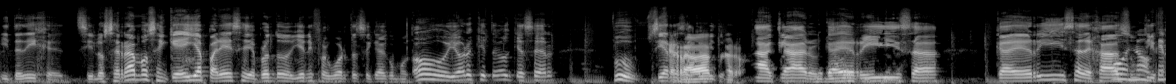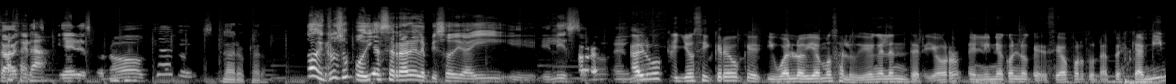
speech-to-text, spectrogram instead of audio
y te dije, si lo cerramos en que ella aparece y de pronto Jennifer Walters se queda como, oh, ¿y ahora qué tengo que hacer? Pum, cierras el capítulo. claro. Ah, claro, cae risa, cae risa, dejabas Oh, no, un si quieres o no, claro. Claro, claro. No, incluso podía cerrar el episodio ahí y, y listo. ¿no? En un- Algo que yo sí creo que igual lo habíamos aludido en el anterior, en línea con lo que decía Fortunato, es que a mí,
